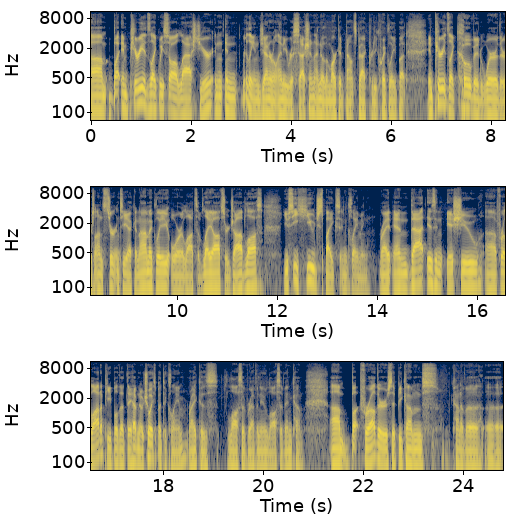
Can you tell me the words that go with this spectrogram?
Um, but in periods like we saw last year, and, and, really in general, any recession, I know the market bounced back pretty quickly, but in periods like COVID, where there's uncertainty economically or lots of layoffs or job loss, you see huge spikes in claiming right? And that is an issue uh, for a lot of people that they have no choice but to claim, right? Because loss of revenue, loss of income. Um, but for others, it becomes kind of a uh,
